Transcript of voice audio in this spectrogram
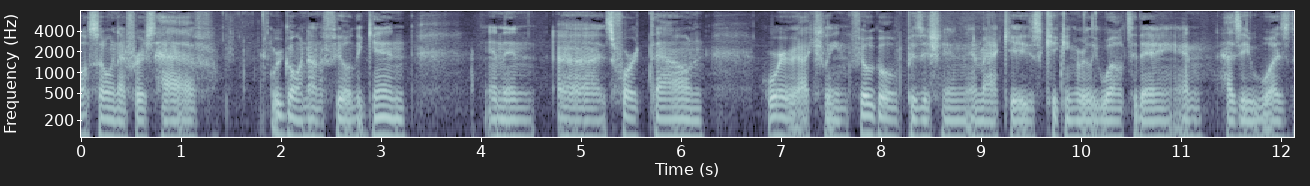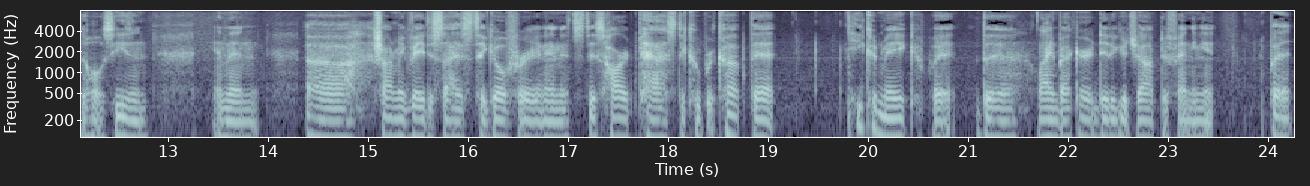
also in that first half, we're going down the field again, and then uh, it's fourth down. We're actually in field goal position, and Gay is kicking really well today, and as he was the whole season. And then uh, Sean McVay decides to go for it, and it's this hard pass to Cooper Kupp that he could make, but the linebacker did a good job defending it. But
